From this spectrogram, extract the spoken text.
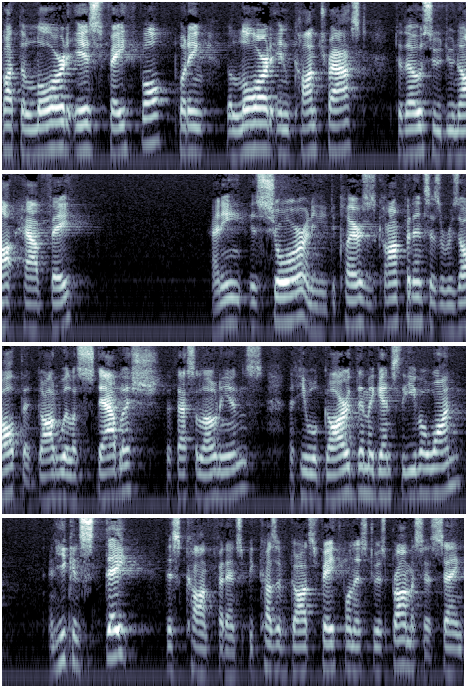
but the Lord is faithful, putting the Lord in contrast to those who do not have faith. And he is sure and he declares his confidence as a result that God will establish the Thessalonians, that he will guard them against the evil one. And he can state this confidence because of God's faithfulness to his promises, saying,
